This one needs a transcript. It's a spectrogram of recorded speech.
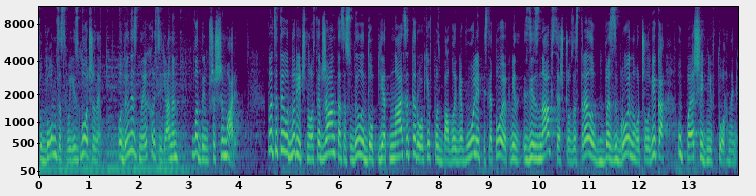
судом за свої злочини. Один із них росіянин Вадим Шишимарін. 21-річного сержанта засудили до 15 років позбавлення волі після того, як він зізнався, що застрелив беззбройного чоловіка у перші дні вторгнення.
